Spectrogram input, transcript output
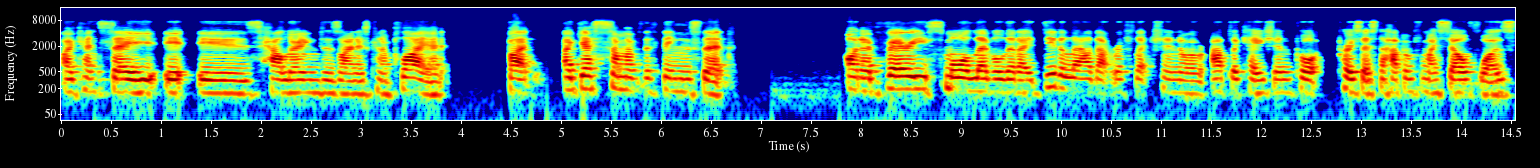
I can say it is how learning designers can apply it. But I guess some of the things that on a very small level that I did allow that reflection or application pro- process to happen for myself was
